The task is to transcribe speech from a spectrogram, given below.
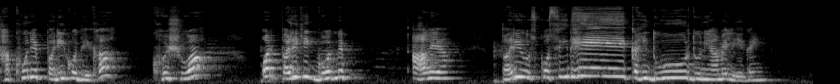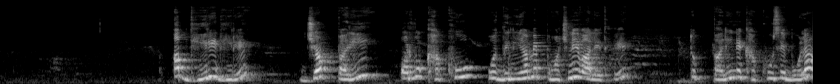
खक्खू ने परी को देखा, खुश हुआ, और परी की गोद में आ गया। परी उसको सीधे कहीं दूर दुनिया में ले गई। अब धीरे धीरे जब परी और वो खक्खू उस दुनिया में पहुँचने वाले थे तो परी ने खक्खू से बोला,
